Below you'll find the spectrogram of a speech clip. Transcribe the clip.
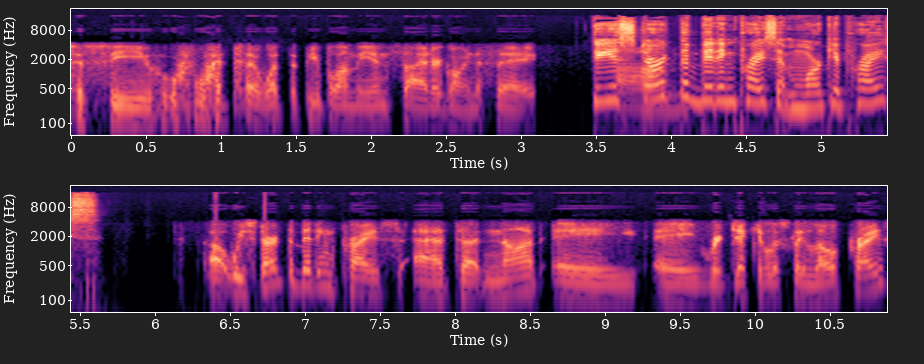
to see what uh, what the people on the inside are going to say. Do you start Um, the bidding price at market price? Uh, we start the bidding price at uh, not a a ridiculously low price,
